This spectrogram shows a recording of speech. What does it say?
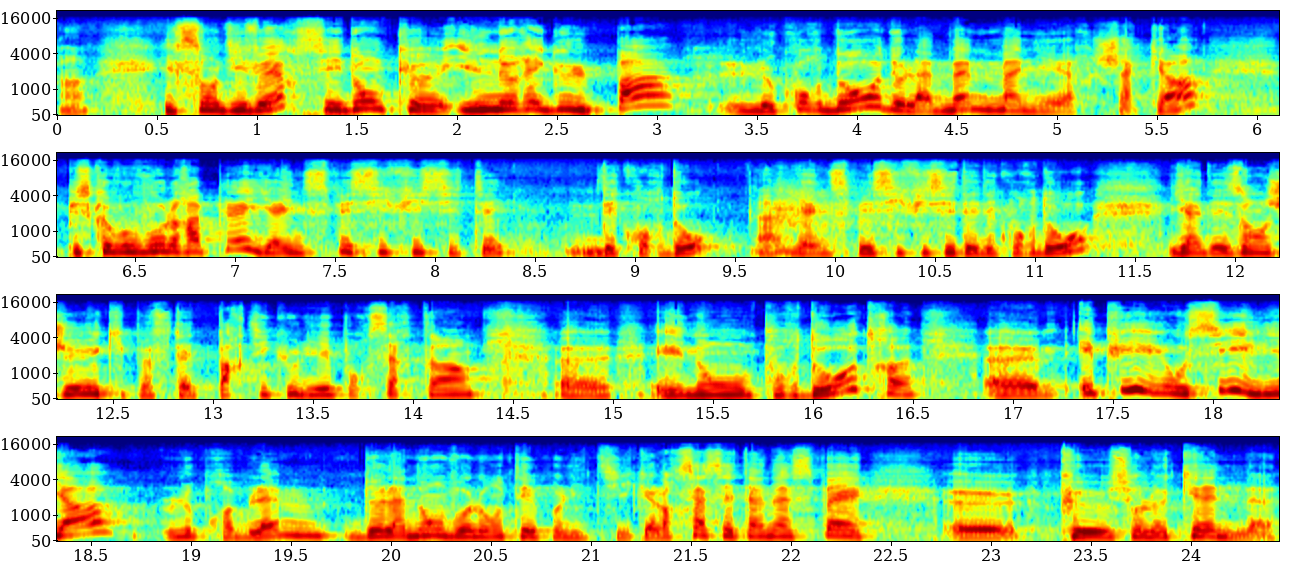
Hein. Ils sont divers et donc euh, ils ne régulent pas le cours d'eau de la même manière chacun, puisque vous vous le rappelez, il y a une spécificité des cours d'eau. Hein. il y a une spécificité des cours d'eau. Il y a des enjeux qui peuvent être particuliers pour certains euh, et non pour d'autres. Euh, et puis aussi, il y a le problème de la non-volonté politique. Alors ça, c'est un aspect euh, que, sur lequel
